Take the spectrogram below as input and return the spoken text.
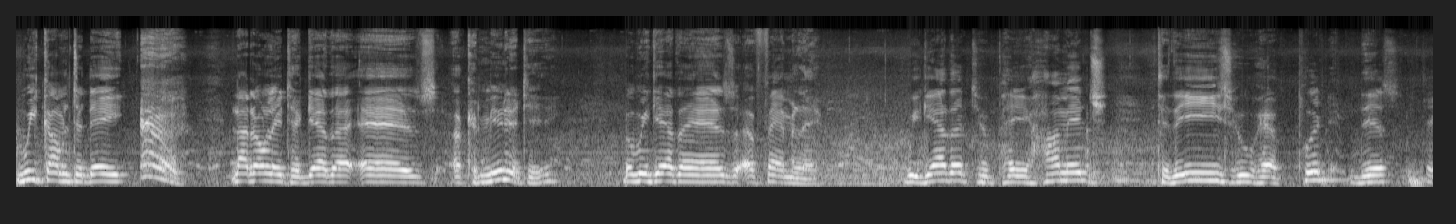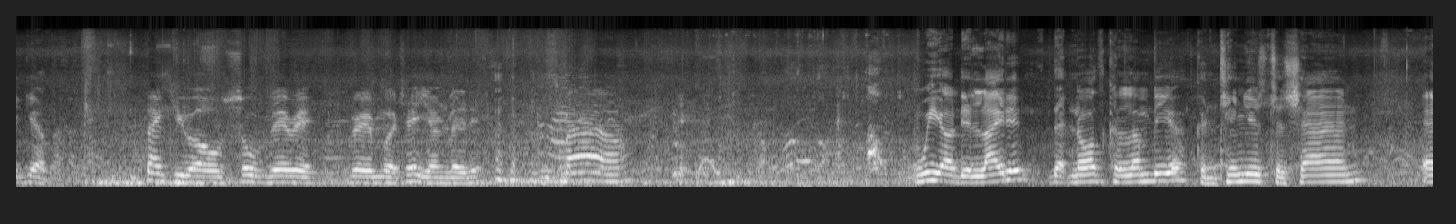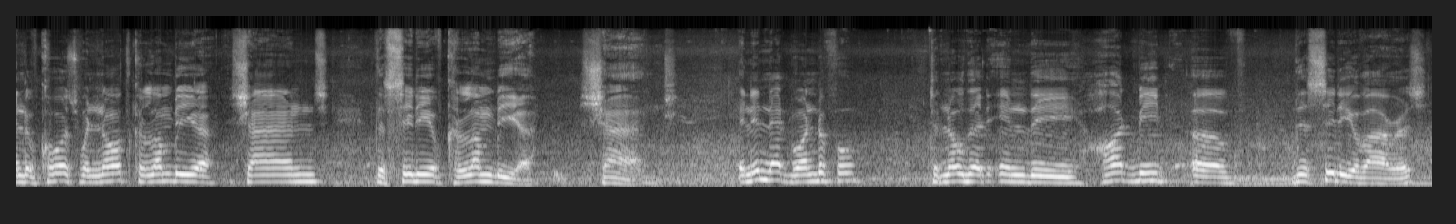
We come today not only together as a community, but we gather as a family. We gather to pay homage to these who have put this together. Thank you all so very, very much. Hey, young lady. Smile. We are delighted that North Columbia continues to shine. And of course, when North Columbia shines, the city of Columbia shines. And isn't that wonderful to know that in the heartbeat of this city of ours,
